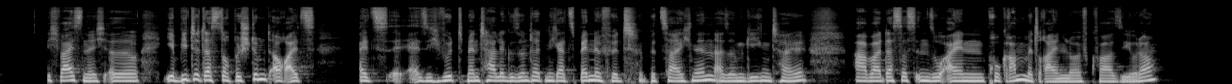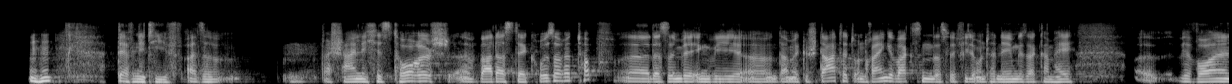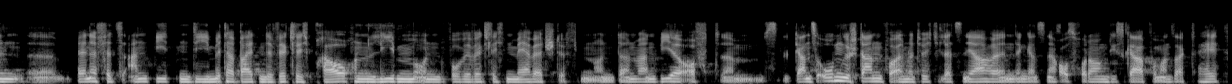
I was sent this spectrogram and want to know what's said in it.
ich weiß nicht, also ihr bietet das doch bestimmt auch als als, also ich würde mentale Gesundheit nicht als Benefit bezeichnen, also im Gegenteil, aber dass das in so ein Programm mit reinläuft quasi, oder? Mhm. Definitiv. Also wahrscheinlich historisch äh, war das der größere Topf. Äh, da sind wir irgendwie äh, damit gestartet und reingewachsen, dass wir viele Unternehmen gesagt haben, hey, äh, wir wollen äh, Benefits anbieten, die Mitarbeitende wirklich brauchen, lieben und wo wir wirklich einen Mehrwert stiften. Und dann waren wir oft ähm, ganz oben gestanden, vor allem natürlich die letzten Jahre in den ganzen Herausforderungen, die es gab, wo man sagte, hey,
